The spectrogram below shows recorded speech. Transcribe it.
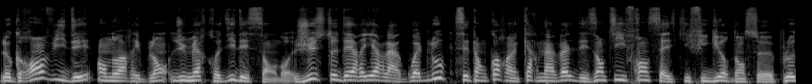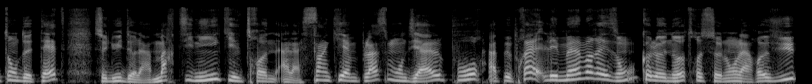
le grand vidé en noir et blanc du mercredi décembre. Juste derrière la Guadeloupe, c'est encore un carnaval des Antilles françaises qui figure dans ce peloton de tête, celui de la Martinique. Il trône à la cinquième place mondiale pour à peu près les mêmes raisons que le nôtre selon la revue.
